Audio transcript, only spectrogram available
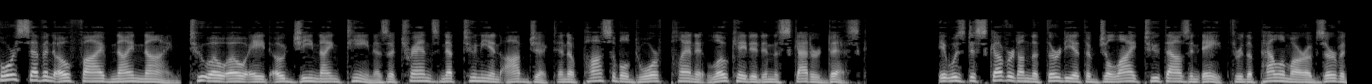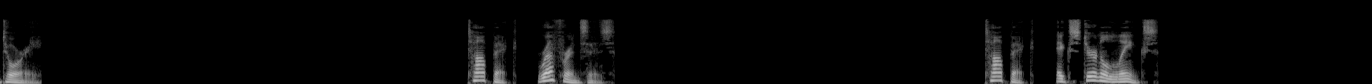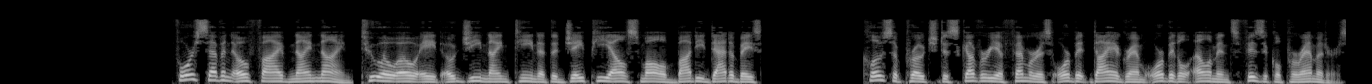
470599-2008 OG19 is a trans-Neptunian object and a possible dwarf planet located in the scattered disk. It was discovered on 30 July 2008 through the Palomar Observatory. References External links 470599-2008 OG19 at the JPL Small Body Database. Close Approach Discovery Ephemeris Orbit Diagram Orbital Elements Physical Parameters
